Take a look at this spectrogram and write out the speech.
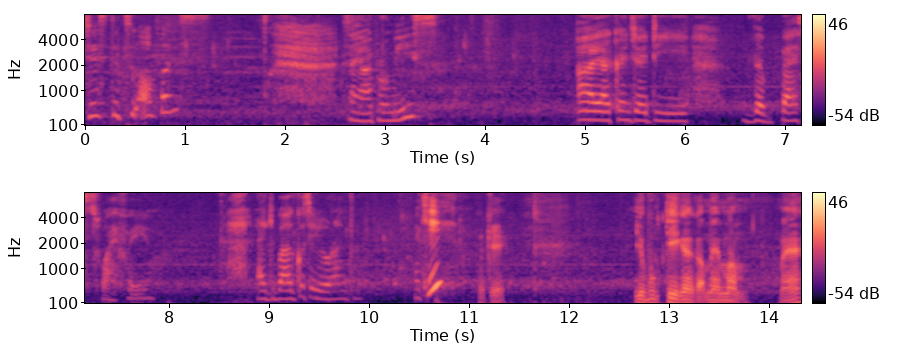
Just the two of us. Sayang, I promise. I akan jadi the best wife for you. Lagi bagus dari orang tu. Okay? Okey. You buktikan kat my mum, eh?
